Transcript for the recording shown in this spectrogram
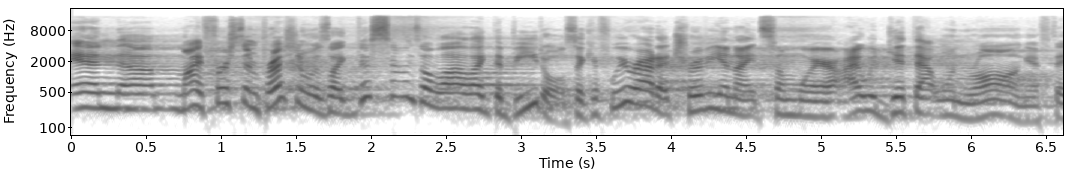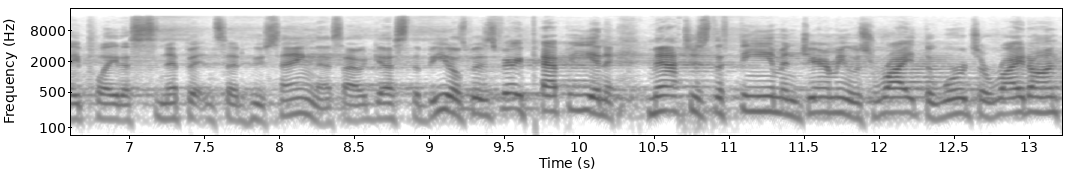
And um, my first impression was like, this sounds a lot like the Beatles. Like, if we were at a trivia night somewhere, I would get that one wrong if they played a snippet and said, Who sang this? I would guess the Beatles. But it's very peppy and it matches the theme, and Jeremy was right. The words are right on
